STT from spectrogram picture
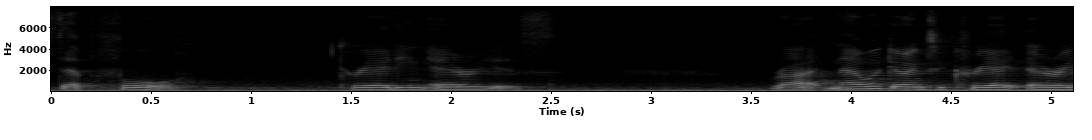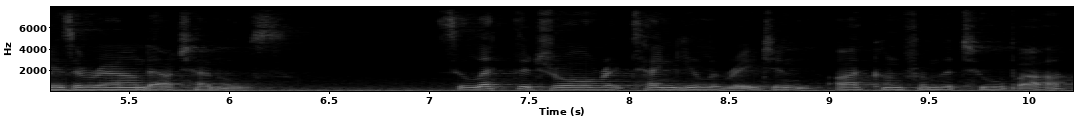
Step 4 Creating areas. Right, now we're going to create areas around our channels. Select the Draw Rectangular Region icon from the toolbar.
